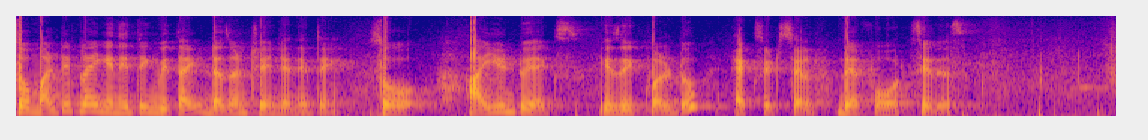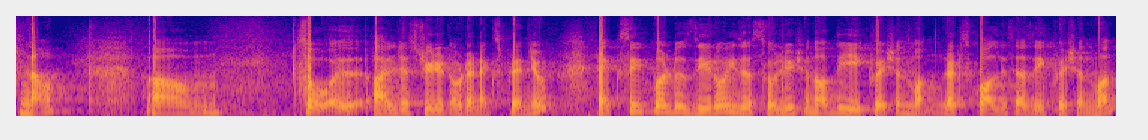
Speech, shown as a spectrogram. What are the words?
So multiplying anything with i doesn't change anything. So i into x is equal to x itself. Therefore see this now um, so uh, I'll just read it out and explain you. x equal to 0 is a solution of the equation 1. Let's call this as equation 1.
